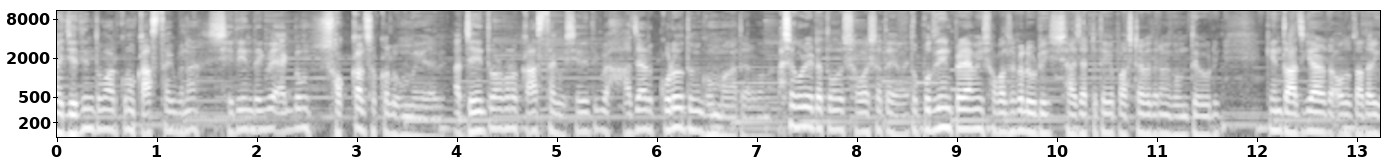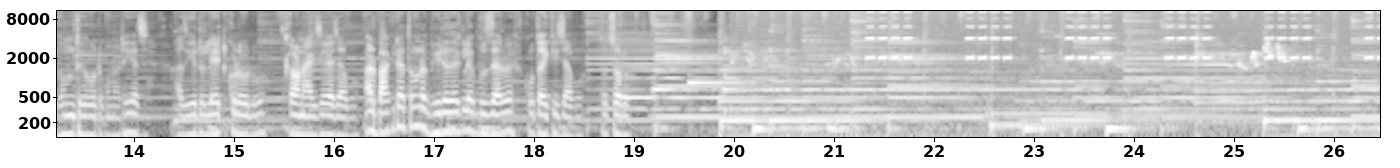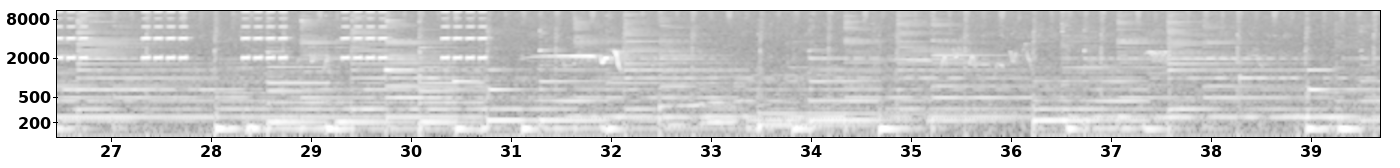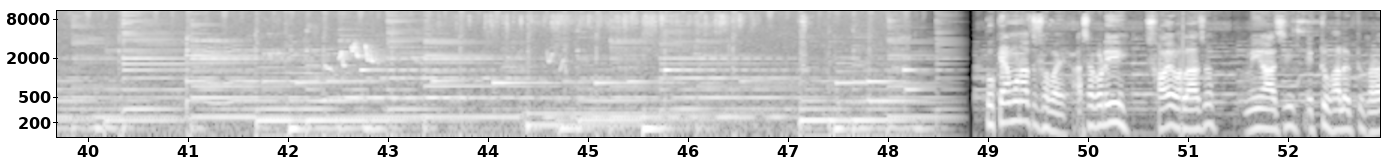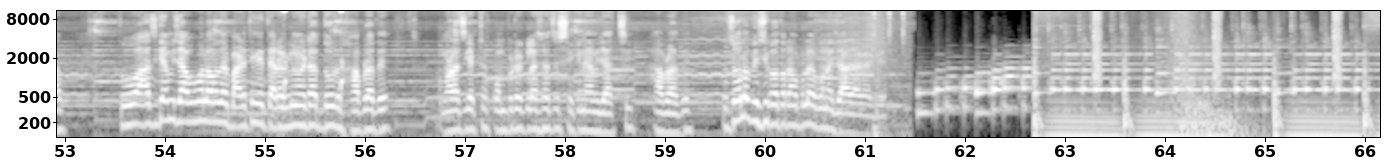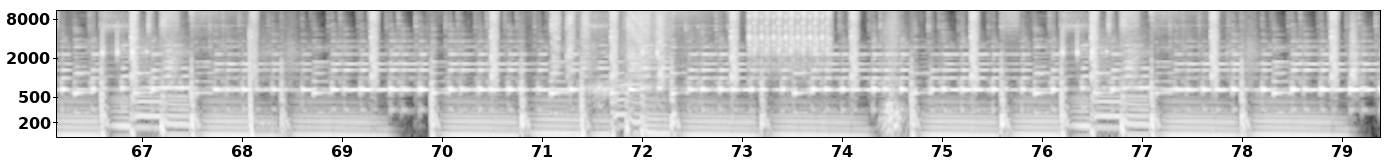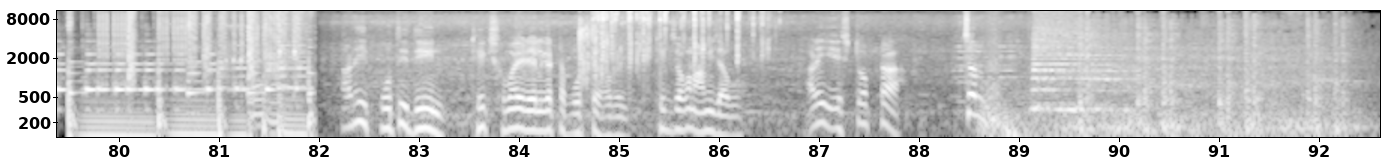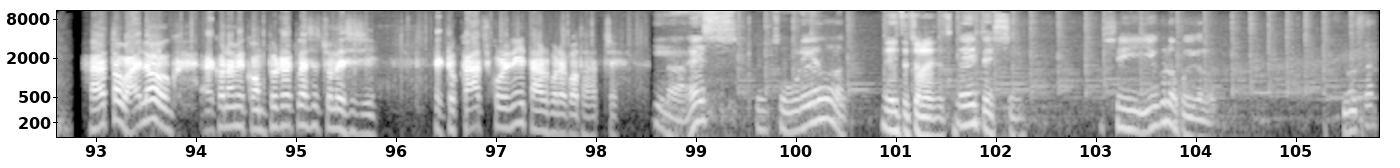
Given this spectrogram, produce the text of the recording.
ভাই, যেদিন তোমার কোনো কাজ থাকবে না, সেদিন দেখবে একদম সকাল সকাল ঘুম ভেঙে যাবে। আর যেদিন তোমার কোনো কাজ থাকবে, সেদিন দেখবে হাজার করেও তুমি ঘুম ভাঙাতে পারবে না। আশা করি এটা তোমাদের সবার সাথে হয়। তো প্রতিদিন প্রায় আমি সকাল সকাল উঠি, সাড়ে চারটে থেকে পাঁচটার ভেতরে আমি ঘুম থেকে উঠি। কিন্তু আজকে আর অত তাড়াতাড়ি ঘুম থেকে উঠবো না, ঠিক আছে? আজকে একটু লেট করে উঠবো, কারণ এক জায়গায় যাব। আর বাকিটা তোমরা ভিডিও দেখলে বুঝতে পারবে কোথায় কি যাব। তো চলো। কেমন আছো সবাই? আশা করি সবাই ভালো আছো। আমিও আছি, একটু ভালো, একটু খারাপ। তো আজকে আমি যাব হলো আমাদের বাড়ি থেকে তেরো কিলোমিটার দূর হাবড়াতে। আমার আজকে একটা কম্পিউটার ক্লাস আছে, সেখানে আমি যাচ্ছি হাবড়াতে। তো চলো বেশি কথা না বলে ওখানে যা যাক আগে। এই প্রতিদিন ঠিক সময়ে রেলগেটটা পড়তে হবে। ঠিক যখন আমি যাব। আরে এই স্টপটা চল। হ্যাঁ তো ভাই লোক এখন আমি কম্পিউটার ক্লাসে চলে এসেছি। একটু কাজ করে নিই তারপরে কথা হচ্ছে। হেস উড়ে গেল এই তো চলে এসেছে। এই তো এসছে। সেই ইয়েগুলো কই গেল?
